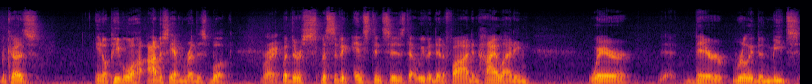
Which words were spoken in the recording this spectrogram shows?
because, you know, people obviously haven't read this book, Right. but there's specific instances that we've identified and highlighting where they're really the meats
